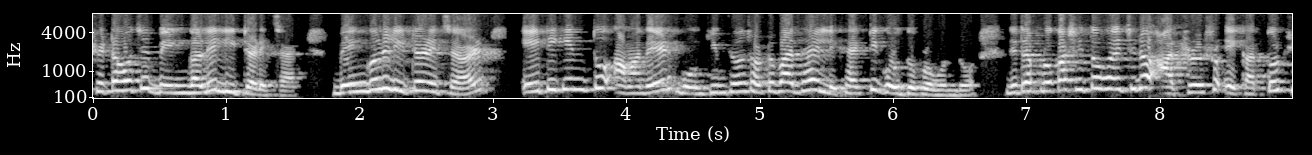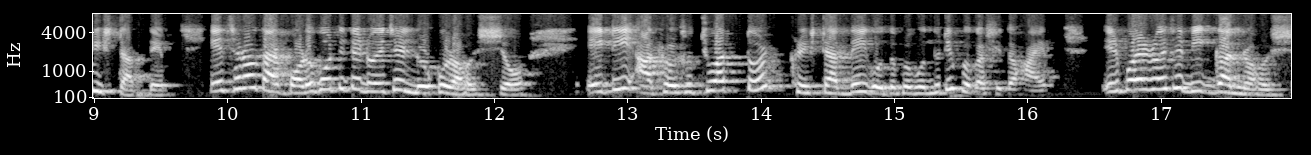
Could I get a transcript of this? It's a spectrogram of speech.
সেটা হচ্ছে বেঙ্গলি লিটারেচার বেঙ্গলি লিটারেচার এটি কিন্তু আমাদের বঙ্কিমচন্দ্র চট্টোপাধ্যায়ের লেখা একটি গদ্য প্রবন্ধ, যেটা প্রকাশিত হয়েছিল আঠারোশো একাত্তর খ্রিস্টাব্দে। এছাড়াও তার পরবর্তীতে রয়েছে লোকরহস্য। এটি আঠারোশো চুয়াত্তর খ্রিস্টাব্দে এই গদ্য প্রবন্ধটি প্রকাশিত হয়। এরপরে রয়েছে বিজ্ঞান রহস্য।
